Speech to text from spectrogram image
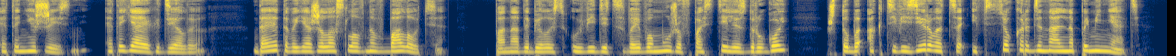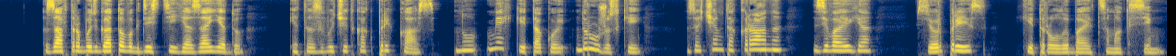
это не жизнь. Это я их делаю. До этого я жила словно в болоте. Понадобилось увидеть своего мужа в постели с другой, чтобы активизироваться и все кардинально поменять. «Завтра будь готова к десяти, я заеду». Это звучит как приказ, но мягкий такой, дружеский. «Зачем так рано?» — зеваю я. «Сюрприз», — хитро улыбается Максим.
